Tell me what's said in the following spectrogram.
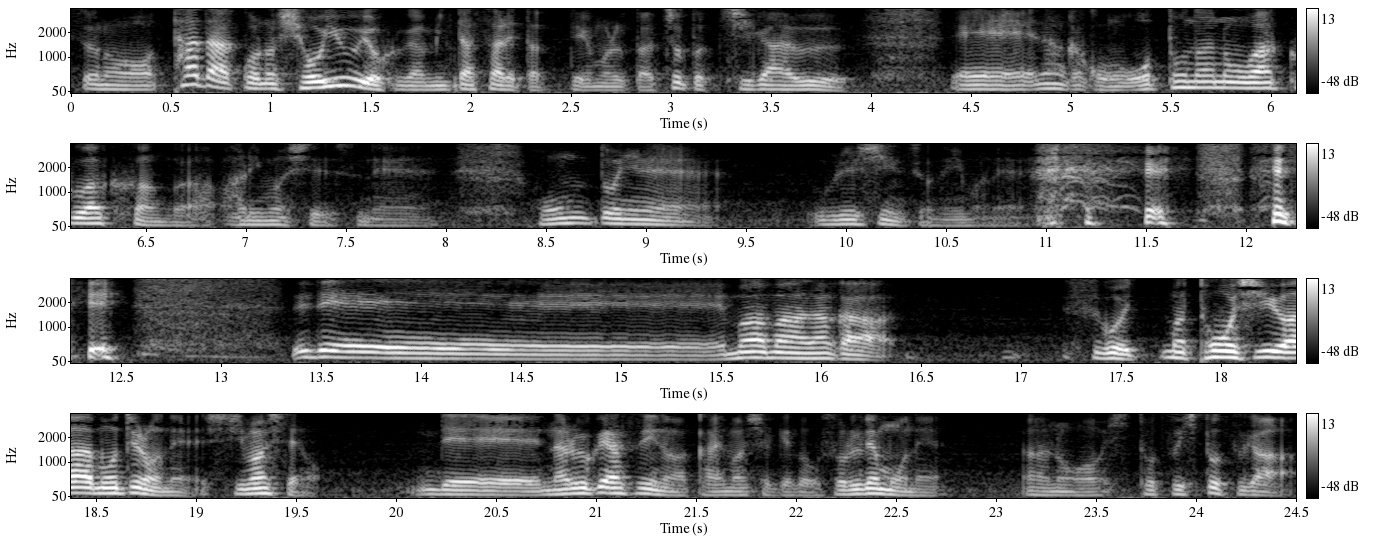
その、ただこの所有欲が満たされたっていうものとはちょっと違う、えー、なんかこう、大人のワクワク感がありましてですね、本当にね、嬉しいんですよね、今ね。で、で、まあまあなんか、すごい、まあ投資はもちろんね、しましたよ。で、なるべく安いのは買いましたけど、それでもね、あの、一つ一つが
